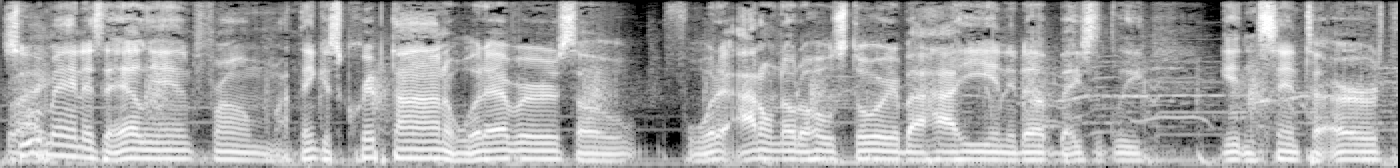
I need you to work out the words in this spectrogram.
Superman is an alien from I think it's Krypton or whatever. So for what I don't know the whole story about how he ended up basically getting sent to Earth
